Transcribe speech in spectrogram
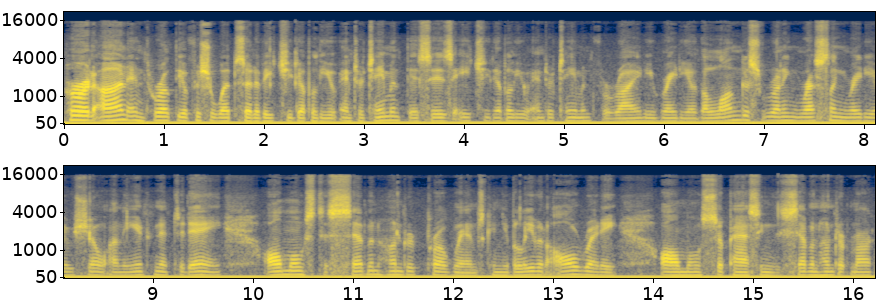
Heard on and throughout the official website of HEW Entertainment, this is HEW Entertainment Variety Radio, the longest running wrestling radio show on the internet today. Almost to 700 programs. Can you believe it? Already almost surpassing the 700 mark,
